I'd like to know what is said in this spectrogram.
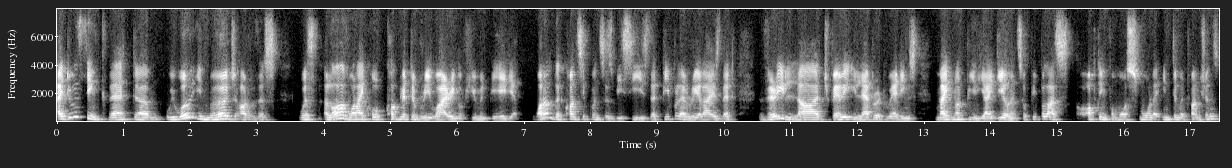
I do think that um, we will emerge out of this with a lot of what I call cognitive rewiring of human behavior. One of the consequences we see is that people have realized that very large, very elaborate weddings might not be the ideal. And so people are opting for more smaller, intimate functions.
